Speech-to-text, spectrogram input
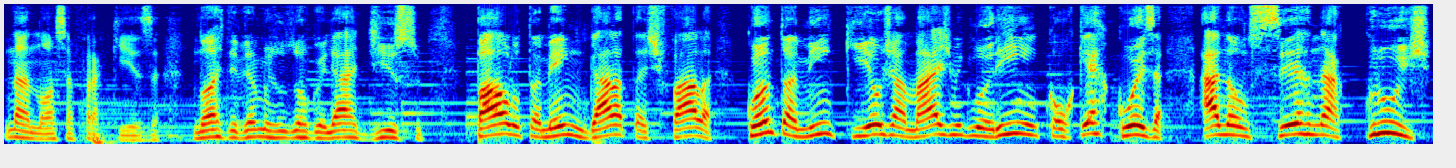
na nossa fraqueza. Nós devemos nos orgulhar disso. Paulo também em Gálatas fala: quanto a mim, que eu jamais me glorie em qualquer coisa, a não ser na cruz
